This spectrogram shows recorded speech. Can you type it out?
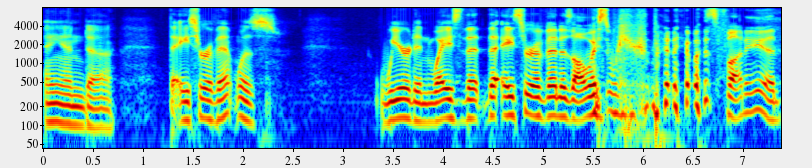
and uh, the Acer event was weird in ways that the Acer event is always weird, but it was funny and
